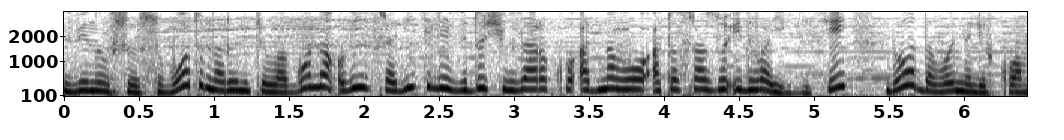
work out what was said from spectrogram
В минувшую субботу на рынке Лагуна увидеть родителей, ведущих за руку одного, а то сразу и двоих детей, было довольно легко.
